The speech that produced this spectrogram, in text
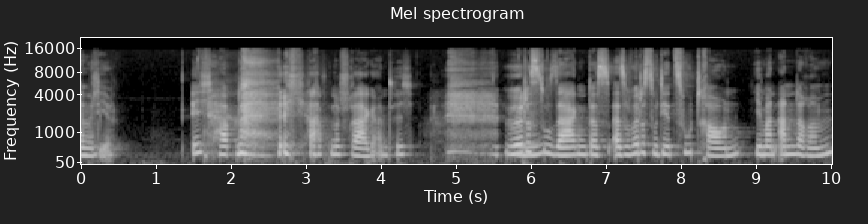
Emily, ich habe ich hab eine Frage an dich. Würdest du sagen, dass, also würdest du dir zutrauen, jemand anderem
